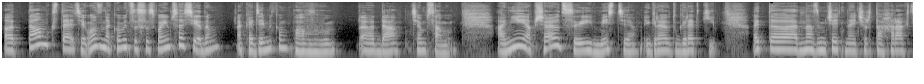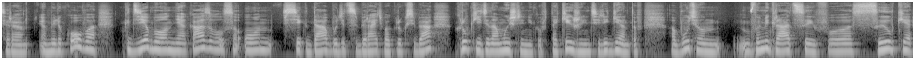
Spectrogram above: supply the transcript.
А там, кстати, он знакомится со своим соседом, академиком Павловым. А, да, тем самым. Они общаются и вместе играют в городки. Это одна замечательная черта характера Милюкова. Где бы он ни оказывался, он всегда будет собирать вокруг себя круг единомышленников, таких же интеллигентов. Будь он в эмиграции, в ссылке,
